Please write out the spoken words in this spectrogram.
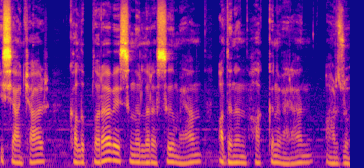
İsyankar, kalıplara ve sınırlara sığmayan, adının hakkını veren arzu.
